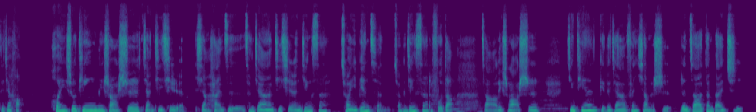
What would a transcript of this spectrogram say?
大家好，欢迎收听历史老师讲机器人。想孩子参加机器人竞赛、创意编程、创客竞赛的辅导，找历史老师。今天给大家分享的是，人造蛋白质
